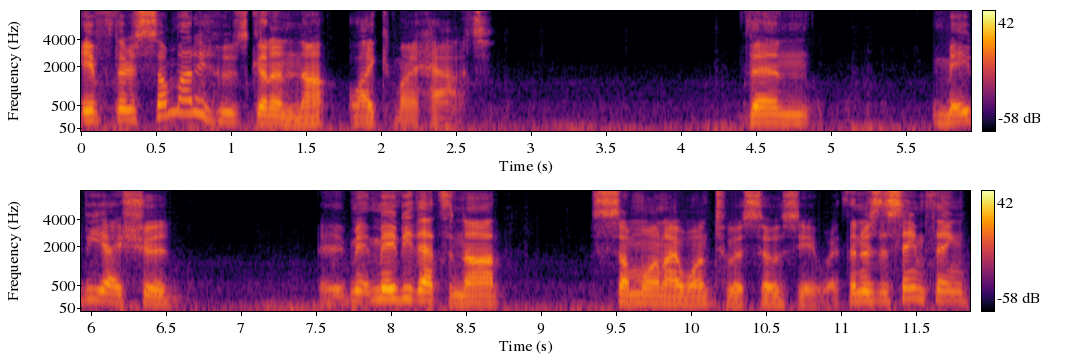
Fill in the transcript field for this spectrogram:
if there's somebody who's gonna not like my hat, then maybe I should. Eh, maybe that's not someone I want to associate with. And it was the same thing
